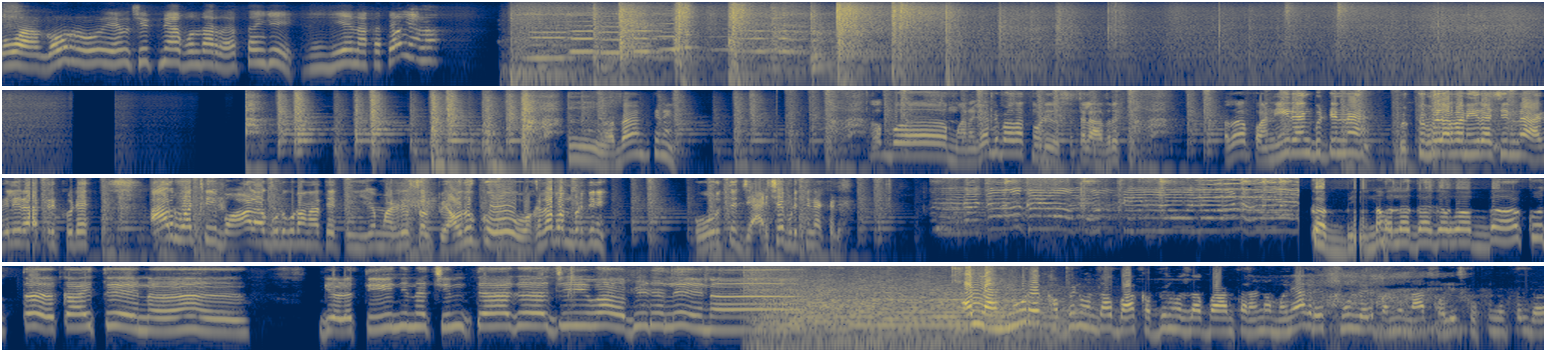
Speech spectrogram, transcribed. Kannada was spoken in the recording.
ಅವ್ವ ಗೌಡ್ರು ಏನ್ ಸಿಟ್ನ್ಯಾಗ ಬಂದಾರ ತಂಗಿ ಏನ್ ಆಕತ್ತೇವ ಏನ ಹ್ಮ್ ಅದ ಅಂತೀನಿ ಒಬ್ಬ ಮನಗಂಡ ಬೆಳದತ್ ನೋಡಿ ಸತ್ತಲ್ಲ ಆದ್ರೆ ಅದಪ್ಪ ನೀರ್ ಹೆಂಗ್ ಬಿಟ್ಟಿನ ಬಿಟ್ಟು ಬೀಳಾರ್ದ ನೀರ್ ಹಚ್ಚಿನ ಆಗಲಿ ರಾತ್ರಿ ಕುಡೆ. ಆದ್ರ ಒಟ್ಟಿ ಬಾಳ ಗುಡ್ಗುಡ ಅನ್ನತೈತಿ ಮಾಡ್ಲಿ ಸ್ವಲ್ಪ ಯಾವ್ದಕ್ಕೂ ಒಗದ ಬಂದ್ಬಿಡ್ತೀನಿ. ಪೂರ್ತಿ ಜಾಡ್ಸೇ ಬಿಡ್ತೀನಿ ಆ ಕಡೆ. ಕಬ್ಬಿನ ಹೊಲದಾಗ ಒಬ್ಬ ಕುತ್ತ ಕಾಯ್ತೇನ? ಗೆಳತಿ ನಿನ್ನ ಚಿಂತ್ಯಾಗ ಜೀವ ಬಿಡಲೇನ? ಅಲ್ಲ ಇವ್ರೆ ಕಬ್ಬಿನ ಹೊಲ್ದಾಗ ಬಾ, ಕಬ್ಬಿನ ಹೊಲ್ದಾಗ ಬಾ ಅಂತಾರ. ನಮ್ಮ ಮನ್ಯಾಗ ರೀ ಸುಳ್ಳು ಹೇಳಿ ಬಂದೆ, ನಾ ಕಾಲೇಜ್ ಹೋಗ್ತೀನಿ ಅಂತಂದ.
